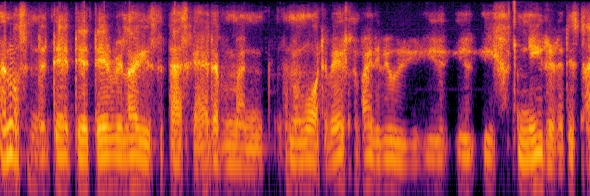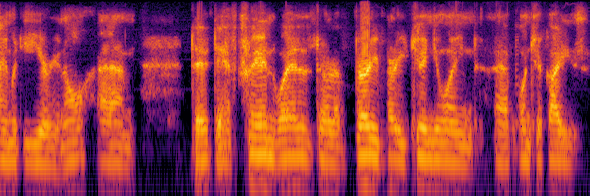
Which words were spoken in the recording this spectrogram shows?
and also they, they, they realise the task ahead of them and from a motivational point of view you, you, you shouldn't need it at this time of the year you know um, they, they have trained well they're a very very genuine uh, bunch of guys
